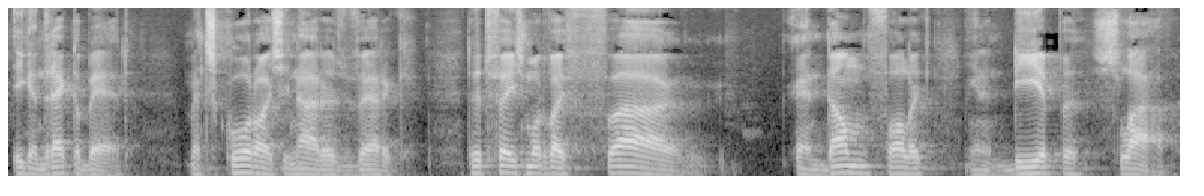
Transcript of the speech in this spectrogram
Ik ga direct op bed. Met scorehuisje naar het werk. Dit feest moeten wij vaar. En dan val ik in een diepe slaap.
